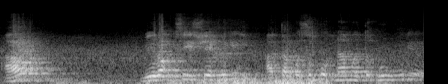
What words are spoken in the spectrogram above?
Atau syekh lagi ataupun sebut nama tok guru dia.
